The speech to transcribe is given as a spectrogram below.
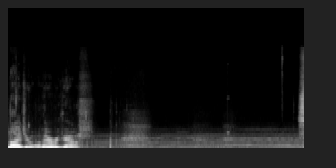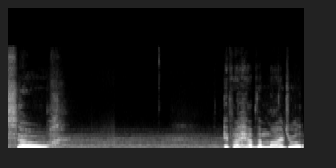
module. There we go. So if I have the module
